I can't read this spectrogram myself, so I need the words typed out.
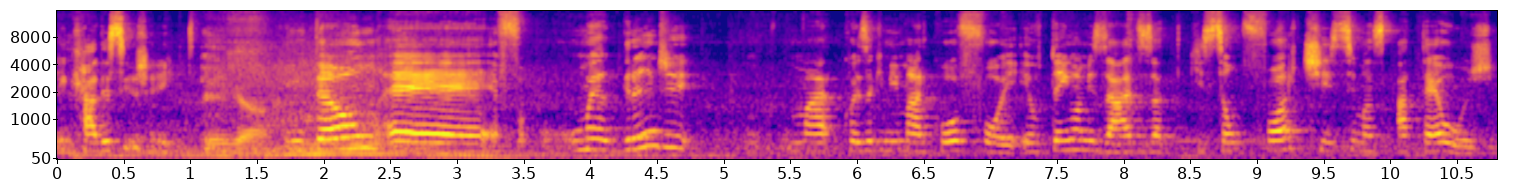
explicar desse jeito. Legal. Então, é, uma grande ma- coisa que me marcou foi eu tenho amizades que são fortíssimas até hoje.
